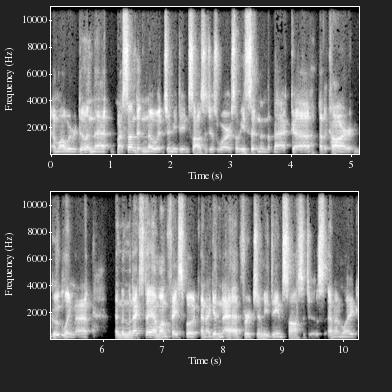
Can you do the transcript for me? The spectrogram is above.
And while we were doing that, my son didn't know what Jimmy Dean sausages were. So he's sitting in the back uh, of the car Googling that. And then the next day I'm on Facebook and I get an ad for Jimmy Dean sausages. And I'm like,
